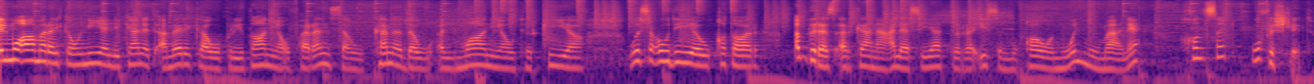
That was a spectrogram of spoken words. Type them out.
المؤامرة الكونية اللي كانت أمريكا وبريطانيا وفرنسا وكندا وألمانيا وتركيا وسعودية وقطر أبرز أركانها على سيادة الرئيس المقاوم والممانع خلصت وفشلت.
